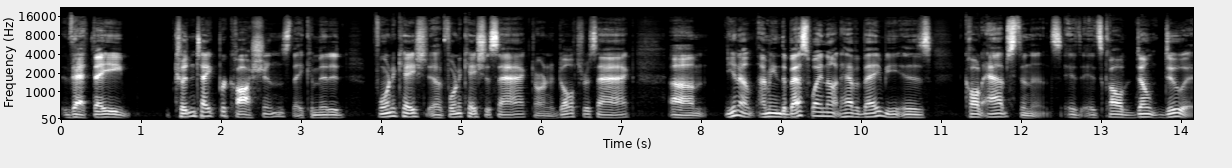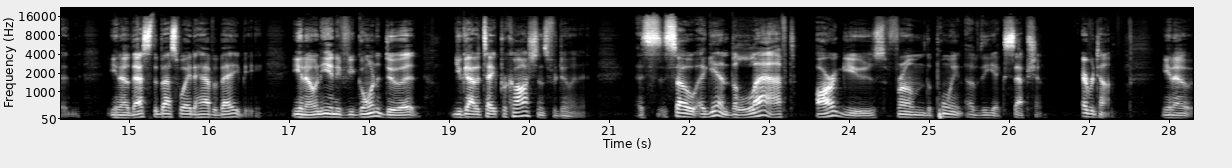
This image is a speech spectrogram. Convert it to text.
that they couldn't take precautions. They committed fornication, a fornicacious act or an adulterous act. Um, you know, I mean, the best way not to have a baby is called abstinence. It, it's called don't do it. You know, that's the best way to have a baby. You know, and, and if you're going to do it, you got to take precautions for doing it. So again, the left argues from the point of the exception every time. You know,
